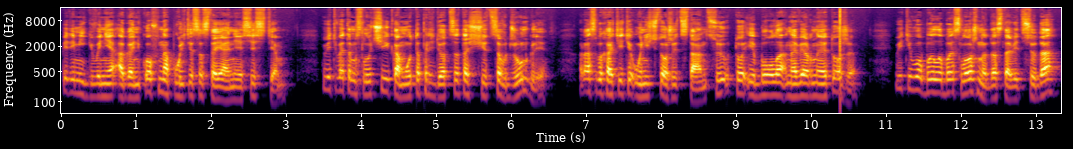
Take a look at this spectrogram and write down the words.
перемигивания огоньков на пульте состояния систем. Ведь в этом случае кому-то придется тащиться в джунгли. Раз вы хотите уничтожить станцию, то и Бола, наверное, тоже. Ведь его было бы сложно доставить сюда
